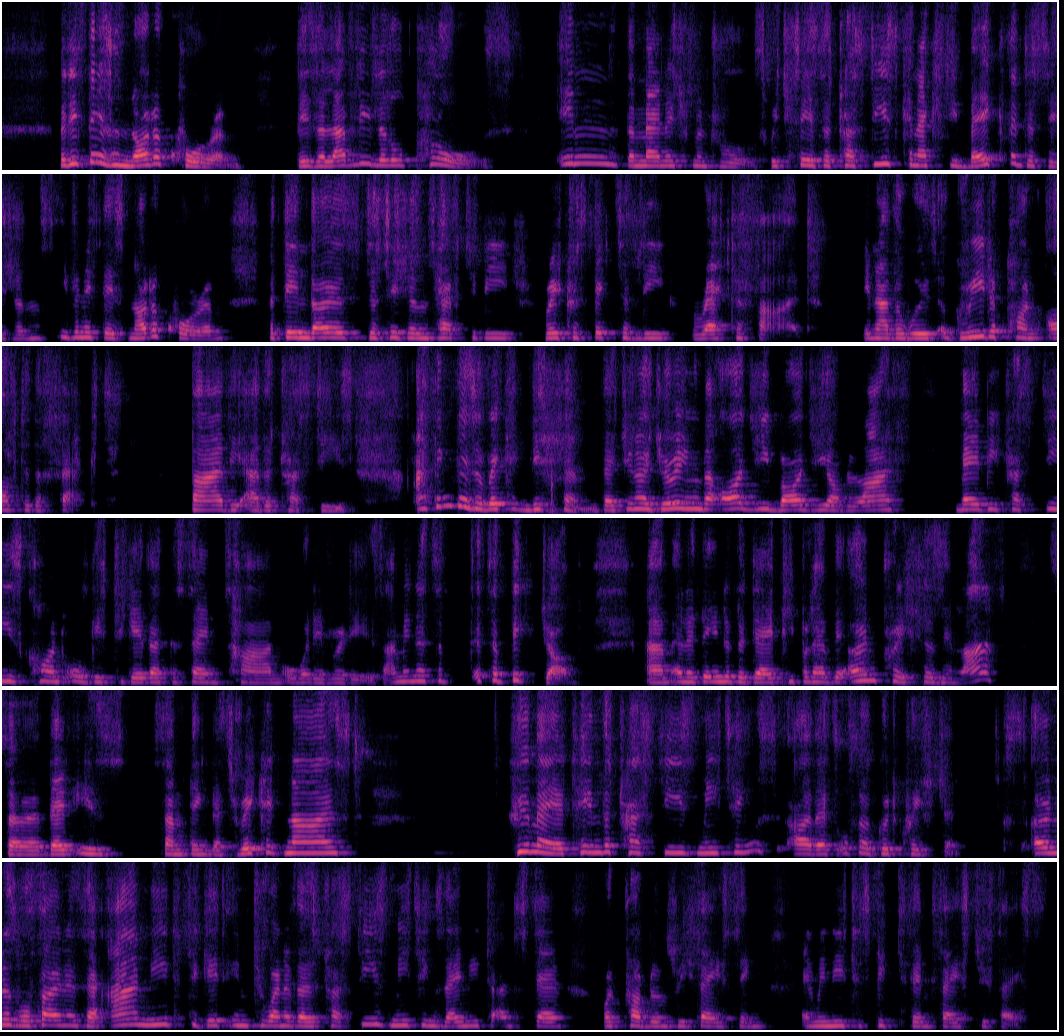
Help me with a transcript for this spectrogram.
But if there's not a quorum, there's a lovely little clause in the management rules which says the trustees can actually make the decisions even if there's not a quorum, but then those decisions have to be retrospectively ratified. In other words, agreed upon after the fact by the other trustees. I think there's a recognition that, you know, during the argy bargy of life, maybe trustees can't all get together at the same time or whatever it is. I mean, it's a it's a big job, um, and at the end of the day, people have their own pressures in life. So that is something that's recognised. Who may attend the trustees meetings? Oh, that's also a good question. owners will phone and say, I need to get into one of those trustees meetings. They need to understand what problems we're facing and we need to speak to them face to face.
